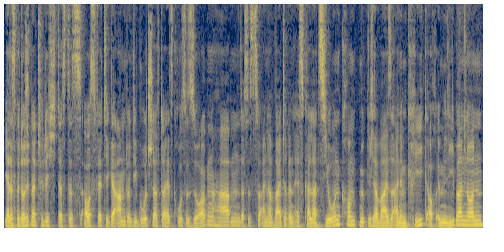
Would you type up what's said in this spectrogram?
Ja, das bedeutet natürlich, dass das Auswärtige Amt und die Botschaft da jetzt große Sorgen haben, dass es zu einer weiteren Eskalation kommt, möglicherweise einem Krieg, auch im Libanon.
